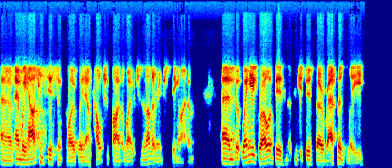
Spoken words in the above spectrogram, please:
um, and we are consistent globally in our culture, by the way, which is another interesting item. Um, but when you grow a business and you do so rapidly,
